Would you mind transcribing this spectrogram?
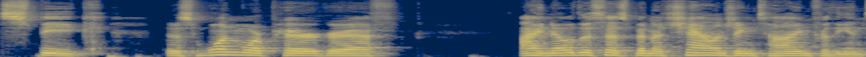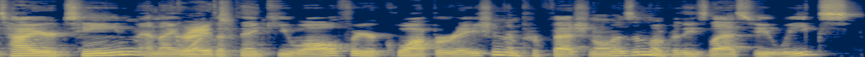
speak. There's one more paragraph. I know this has been a challenging time for the entire team, and I Great. want to thank you all for your cooperation and professionalism over these last few weeks.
